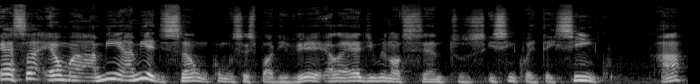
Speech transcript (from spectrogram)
Essa é uma a minha a minha edição, como vocês podem ver, ela é de 1955, tá?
